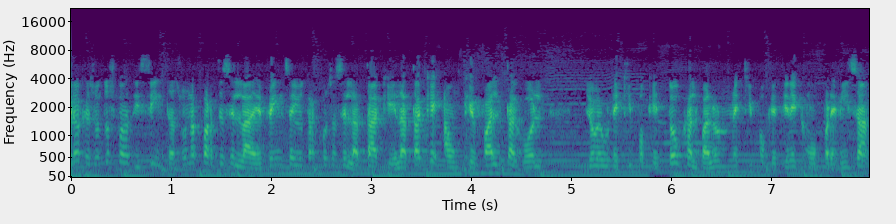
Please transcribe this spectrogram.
creo que son dos cosas distintas. Una parte es la defensa y otra cosa es el ataque. El ataque, aunque falta gol, yo veo un equipo que toca el balón, un equipo que tiene como premisa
